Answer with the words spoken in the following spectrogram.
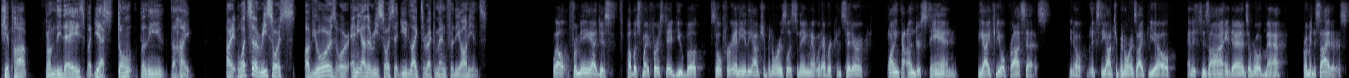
hip hop from the days. But yes, don't believe the hype. All right. What's a resource of yours or any other resource that you'd like to recommend for the audience? Well, for me, I just published my first debut book. So for any of the entrepreneurs listening that would ever consider wanting to understand the IPO process, you know, it's the entrepreneur's IPO and it's designed as a roadmap from insiders.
